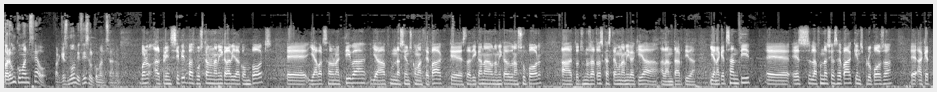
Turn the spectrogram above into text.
Per on comenceu? Perquè és molt difícil començar, no? Bueno, al principi et vas buscant una mica la vida com pots. Eh, hi ha Barcelona Activa, hi ha fundacions com el CEPAC, que es dediquen a una mica a donar suport a tots nosaltres que estem una mica aquí a, a l'Antàrtida. I en aquest sentit, eh, és la Fundació CEPAC qui ens proposa eh, aquest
